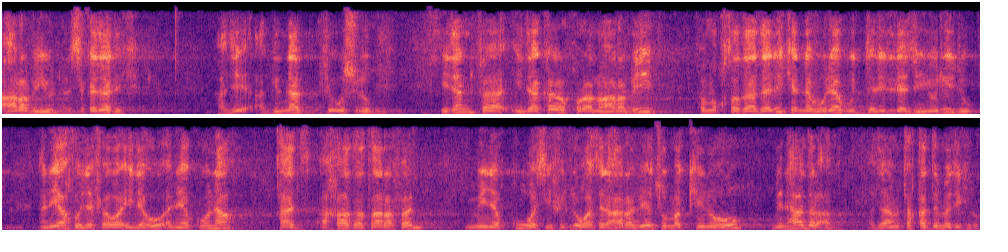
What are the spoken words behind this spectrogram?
عربي ليس كذلك. هذه قلنا في أسلوبه. إذا فإذا كان القرآن عربي فمقتضى ذلك أنه لا بد للذي يريد أن يأخذ فوائده أن يكون قد أخذ طرفا من القوة في اللغة العربية تمكنه من هذا الأمر. هذا ما تقدم ذكره.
